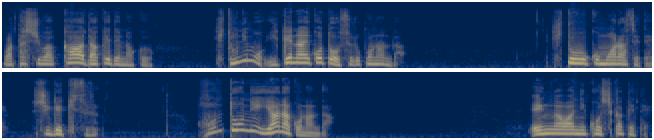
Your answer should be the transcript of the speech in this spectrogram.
私はカーだけでなく人にもいけないことをする子なんだ。人を困らせて刺激する。本当に嫌な子なんだ。縁側に腰掛けて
